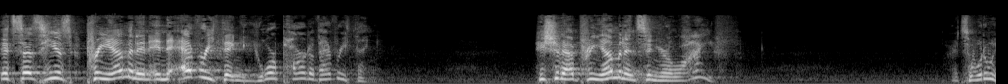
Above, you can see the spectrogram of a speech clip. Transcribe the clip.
it says he is preeminent in everything. You're part of everything. He should have preeminence in your life. All right, so what do we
